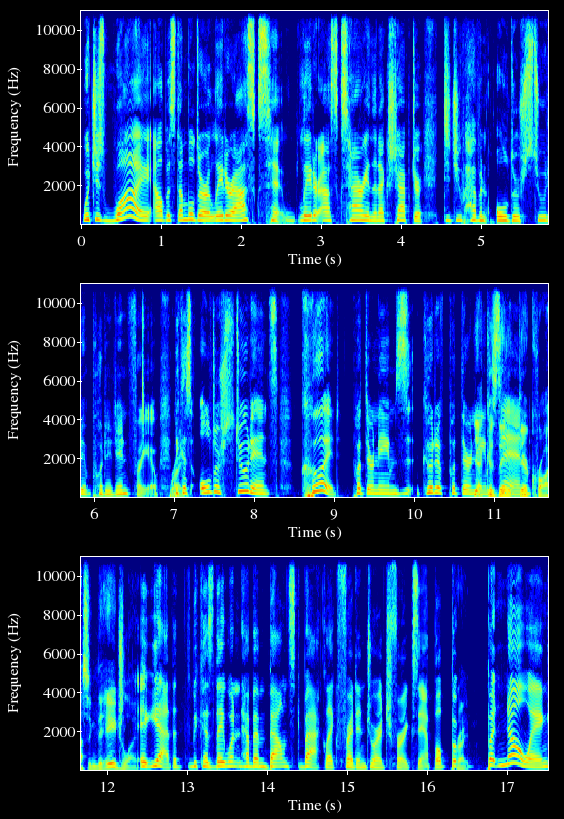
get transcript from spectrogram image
Which is why Albus Dumbledore later asks him, later asks Harry in the next chapter, "Did you have an older student put it in for you?" Because older students could put their names, could have put their Yeah, names because they in. they're crossing the age line. Uh, yeah, that, because they wouldn't have been bounced back like Fred and George, for example. But Right. but knowing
